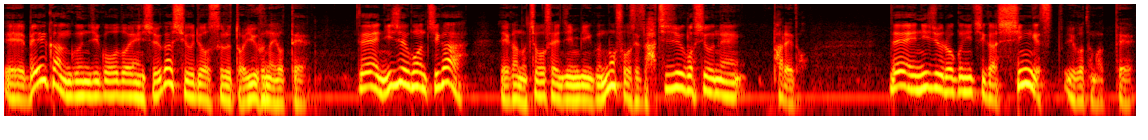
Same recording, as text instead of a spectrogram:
えー、米韓軍事合同演習が終了するというふうな予定。で、25日が、えー、の朝鮮人民軍の創設85周年パレード。で、26日が新月ということもあって、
